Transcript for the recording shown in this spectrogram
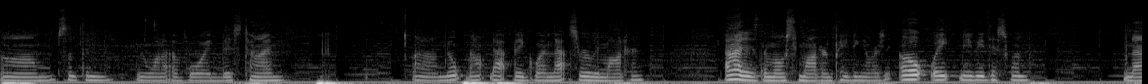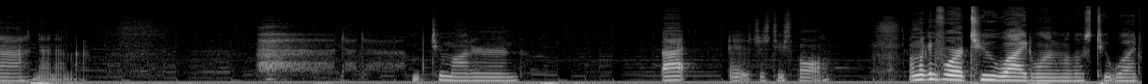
Um, something we want to avoid this time. Um, nope, not that big one. That's really modern. That is the most modern painting I've ever seen. Oh, wait, maybe this one. Nah, nah, nah, nah. too modern. That is just too small. I'm looking for a too wide one, one of those two wide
